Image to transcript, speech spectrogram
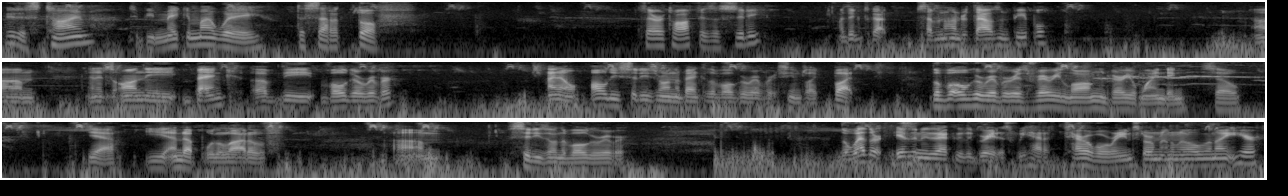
It is time to be making my way to Saratov. Saratov is a city. I think it's got 700,000 people. Um, and it's on the bank of the Volga River. I know all these cities are on the bank of the Volga River, it seems like, but the Volga River is very long and very winding. So, yeah, you end up with a lot of um, cities on the Volga River. the weather isn't exactly the greatest. We had a terrible rainstorm in the middle of the night here.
